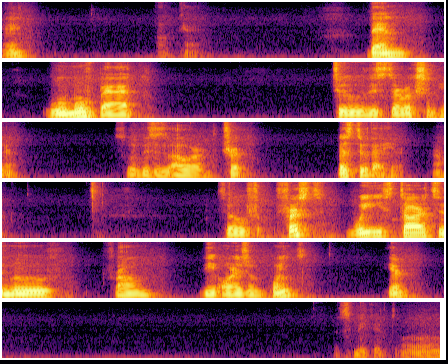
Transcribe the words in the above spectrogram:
Okay. Okay. Then we'll move back to this direction here. So this is our trip. Let's do that here. So first we start to move from the origin point here let's make it uh,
